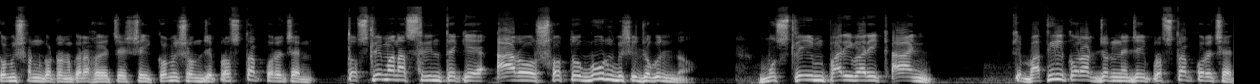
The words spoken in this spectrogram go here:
কমিশন গঠন করা হয়েছে, সেই কমিশন যে প্রস্তাব করেছেন, তসলিমা নাসরিন থেকে আরও শতগুণ বেশি জঘন্য। মুসলিম পারিবারিক আইনকে বাতিল করার জন্য যেই প্রস্তাব করেছেন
